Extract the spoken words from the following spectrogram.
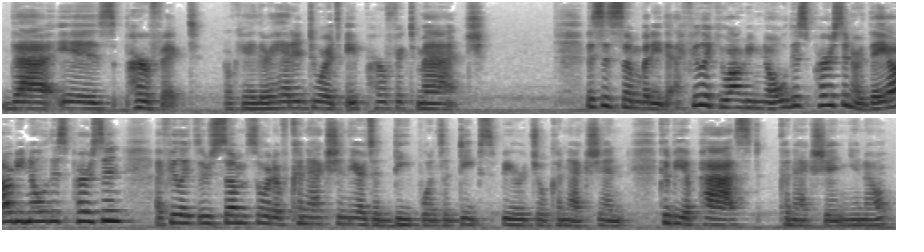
that is perfect. Okay, they're headed towards a perfect match. This is somebody that I feel like you already know this person or they already know this person. I feel like there's some sort of connection there. It's a deep one, it's a deep spiritual connection. Could be a past connection, you know?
